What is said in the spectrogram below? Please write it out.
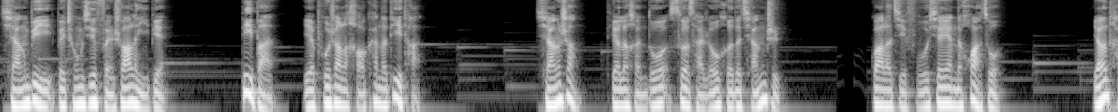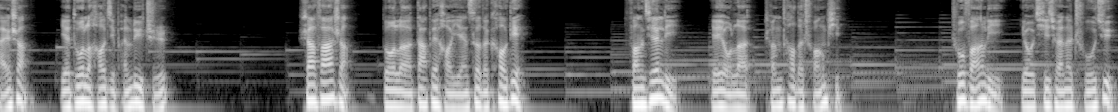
墙壁被重新粉刷了一遍，地板也铺上了好看的地毯，墙上贴了很多色彩柔和的墙纸，挂了几幅鲜艳的画作。阳台上也多了好几盆绿植，沙发上多了搭配好颜色的靠垫，房间里也有了成套的床品，厨房里有齐全的厨具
